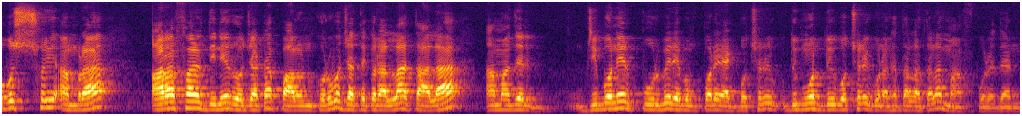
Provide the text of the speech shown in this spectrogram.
অবশ্যই আমরা আরাফার দিনে রোজাটা পালন করব, যাতে করে আল্লাহ তালা আমাদের জীবনের পূর্বের এবং পরের এক বছরের, দুই, মোট দুই বছরের গুণাখাত আল্লাহ তালা মাফ করে দেন।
